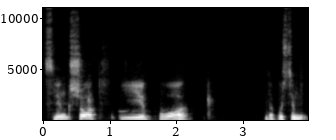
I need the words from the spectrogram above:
Слингшот и по, допустим,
